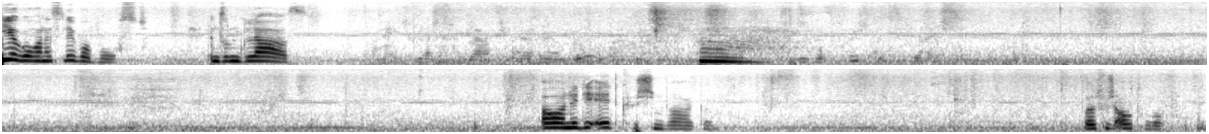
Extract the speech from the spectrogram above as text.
Hier, Goran, ist Leberwurst. In so einem Glas. Ich. Ich. Dieses Frühstücksfleisch. Oh, eine Diätküchenwaage. Wollte mich auch drüber freuen.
